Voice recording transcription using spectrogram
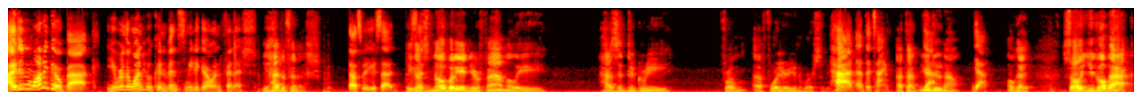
I didn't want to go back. You were the one who convinced me to go and finish. you had to finish That's what you said. You because said, nobody in your family has a degree from a four-year university. had at the time. At that, you Yeah. do now. Yeah. Okay, so you go back,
